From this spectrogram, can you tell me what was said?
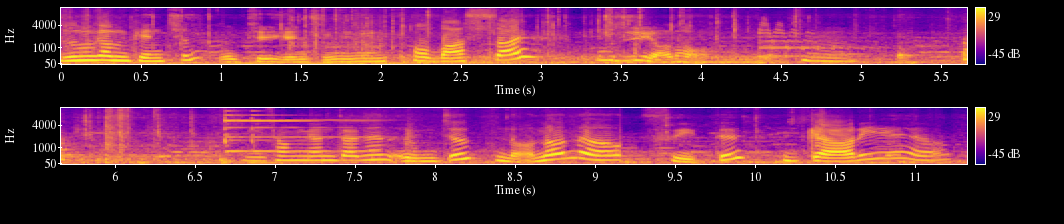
눈감 괜춘? 오케이 괜춘 어, 맛살? 꾸지 않아 미성년자는 음주? 노노노. 스위트? 결이에요.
